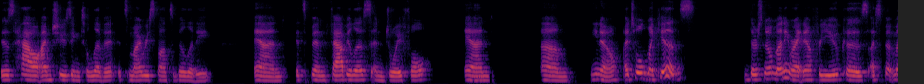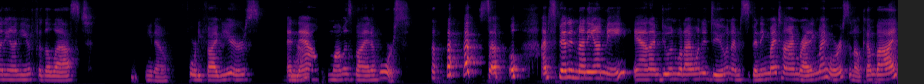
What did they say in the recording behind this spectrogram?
is how I'm choosing to live it. It's my responsibility. And it's been fabulous and joyful. Mm-hmm. And, um, you know, I told my kids, there's no money right now for you because I spent money on you for the last, you know, 45 years. And yeah. now mama's buying a horse. so I'm spending money on me and I'm doing what I want to do. And I'm spending my time riding my horse and I'll come by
